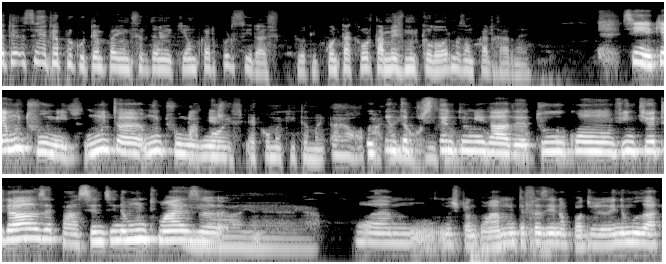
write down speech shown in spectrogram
até, sim, até porque o tempo em Amsterdã aqui é um bocado parecido, acho. Tipo, quando está calor, está mesmo muito calor, mas é um bocado raro, não é? Sim, aqui é muito úmido, muito, muito úmido ah, mesmo. Pois, é como aqui também. Ah, opa, 80% ai, de umidade. Tu com 28 graus, é pá, sentes ainda muito mais. Ai, ai, um, mas pronto, não há muito a fazer, não podes ainda mudar.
